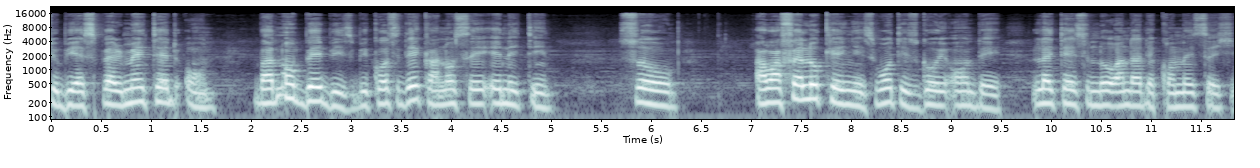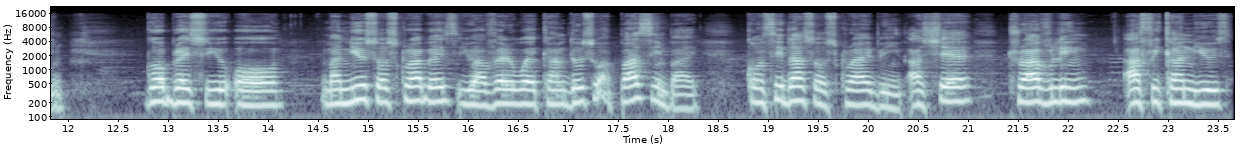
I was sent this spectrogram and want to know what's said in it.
to be experimented on but not babies because they cannot say anything. So, our fellow Kenyans, what is going on there? Let us know under the comment section. God bless you all. My new subscribers, you are very welcome. Those who are passing by, consider subscribing. I share traveling, African news,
